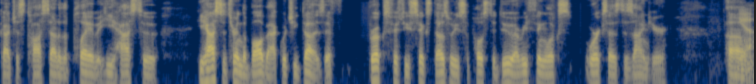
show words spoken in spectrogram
got just tossed out of the play, but he has to he has to turn the ball back, which he does. If Brooks 56 does what he's supposed to do, everything looks works as designed here. Um, yeah.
